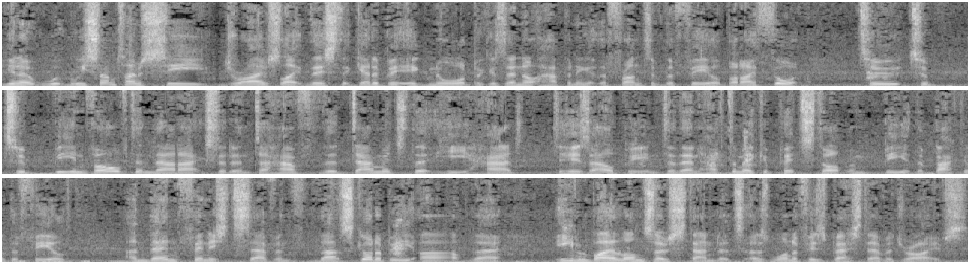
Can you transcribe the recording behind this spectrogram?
you know, we, we sometimes see drives like this that get a bit ignored because they're not happening at the front of the field. But I thought to, to, to be involved in that accident, to have the damage that he had to his Alpine, to then have to make a pit stop and be at the back of the field and then finished seventh, that's got to be up there, even by Alonso's standards, as one of his best ever drives.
